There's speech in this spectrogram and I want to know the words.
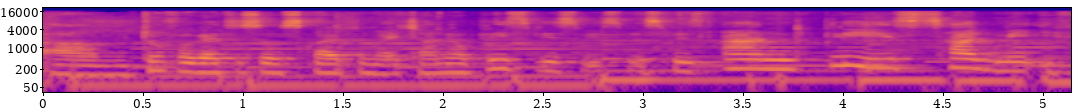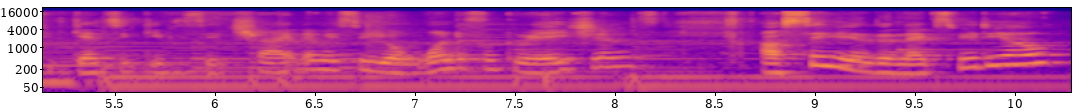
um, don't forget to subscribe to my channel. Please please please please please. And please tag me if you get to give this a try. Let me see your wonderful creations. I'll see you in the next video.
